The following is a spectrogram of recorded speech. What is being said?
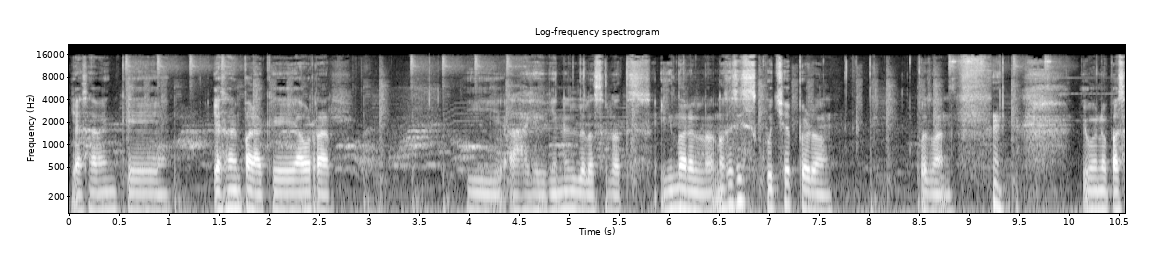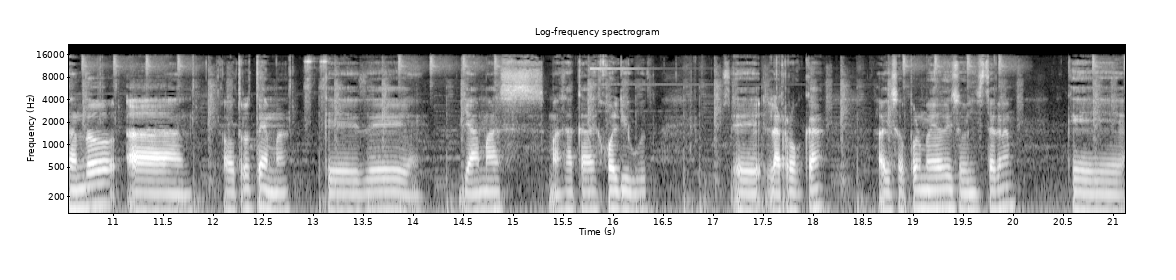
ya saben que ya saben para qué ahorrar. Y ay, ahí viene el de los elotes. Ignórenlo. No sé si se escuche, pero pues bueno. y bueno, pasando a, otro tema que es de ya más, más acá de Hollywood. Eh, la Roca avisó por medio de su Instagram que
